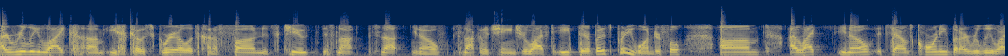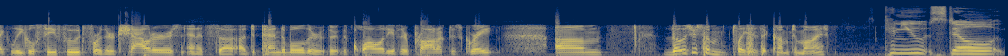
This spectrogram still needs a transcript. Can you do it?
I really like um, East Coast Grill. It's kind of fun. It's cute. It's not. It's not. You know. It's not going to change your life to eat there, but it's pretty wonderful. Um, I like. You know. It sounds corny, but I really like Legal Seafood for their chowders, and it's uh, uh, dependable. Their, their the quality of their product is great. Um, those are some places that come to mind. Can you still?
